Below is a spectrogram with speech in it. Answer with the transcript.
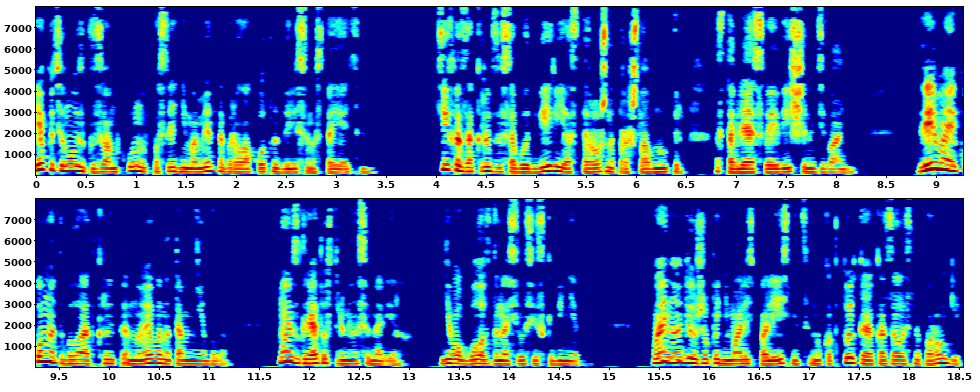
Я потянулась к звонку, но в последний момент набрала код на двери самостоятельно. Тихо закрыв за собой дверь, я осторожно прошла внутрь, оставляя свои вещи на диване. Дверь моей комнаты была открыта, но Эвана там не было. Мой взгляд устремился наверх. Его голос доносился из кабинета. Мои ноги уже поднимались по лестнице, но как только я оказалась на пороге,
